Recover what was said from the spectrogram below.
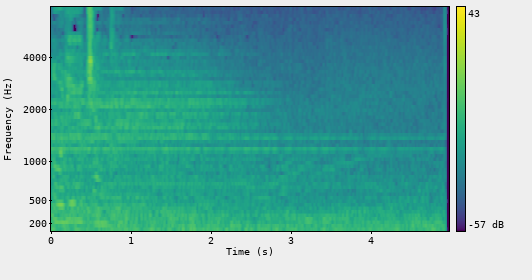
Audio Jungle.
